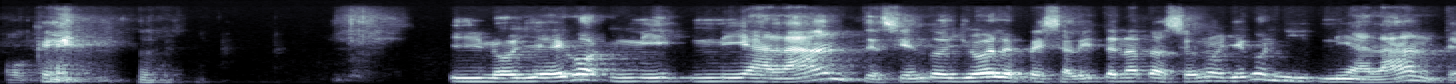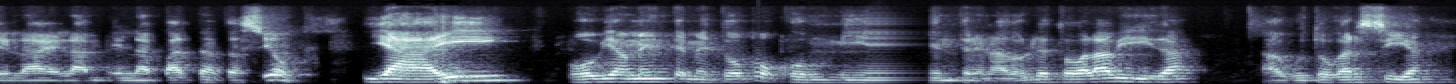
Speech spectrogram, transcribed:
¿ok? y no llego ni, ni adelante, siendo yo el especialista en natación, no llego ni, ni adelante en la, parte de natación. Y ahí, obviamente, me topo con mi entrenador de toda la vida, Augusto García,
